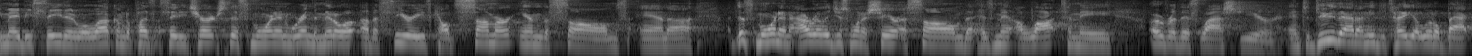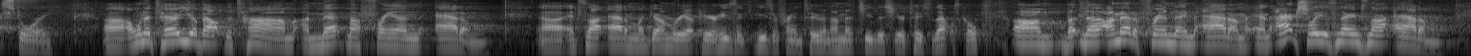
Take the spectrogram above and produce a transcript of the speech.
You may be seated. Well, welcome to Pleasant City Church this morning. We're in the middle of a series called Summer in the Psalms. And uh, this morning, I really just want to share a psalm that has meant a lot to me over this last year. And to do that, I need to tell you a little backstory. Uh, I want to tell you about the time I met my friend Adam. Uh, it's not Adam Montgomery up here. He's a, he's a friend too, and I met you this year too, so that was cool. Um, but no, I met a friend named Adam, and actually, his name's not Adam.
